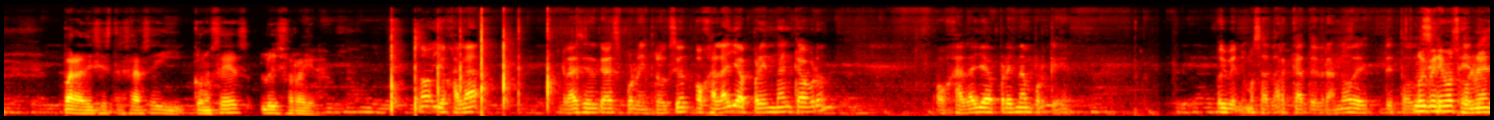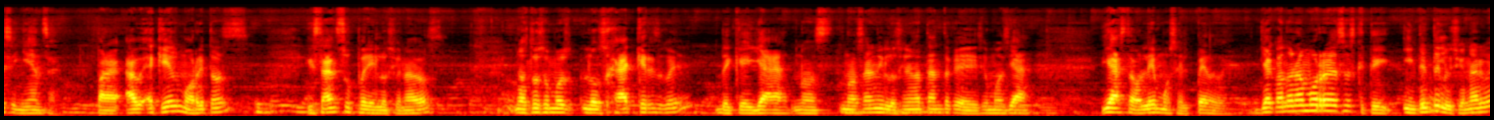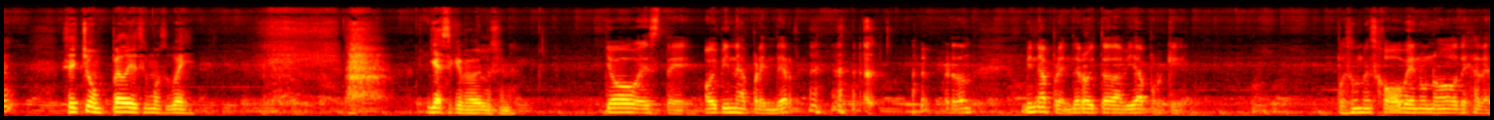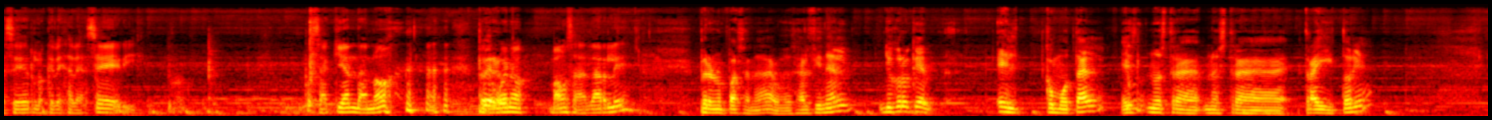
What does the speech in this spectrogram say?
para desestresarse y con ustedes Luis Ferreira. No, y ojalá, gracias, gracias por la introducción. Ojalá ya aprendan, cabrón. Ojalá ya aprendan porque hoy venimos a dar cátedra, ¿no? De, de todo. Hoy venimos con una enseñanza para aquellos morritos que están súper ilusionados. Nosotros somos los hackers, güey, de que ya nos, nos han ilusionado tanto que decimos ya, ya hasta olemos el pedo, güey. Ya cuando una morra de esas que te intenta ilusionar, güey, se echa un pedo y decimos, güey, ya sé que me va a ilusionar. Yo, este, hoy vine a aprender. Perdón, vine a aprender hoy todavía porque, pues uno es joven, uno deja de hacer lo que deja de hacer y, pues aquí anda, ¿no? Pero, Pero- bueno, vamos a darle. Pero no pasa nada, güey. O sea, al final, yo creo que el como tal es nuestra, nuestra trayectoria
